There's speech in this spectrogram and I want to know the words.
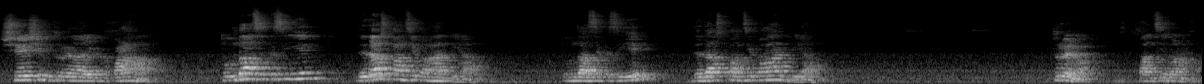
ශේෂය ඉතුරු වෙනවා ඒක 50. 3100න් 2550ක් ගියා. 3100න් 2550ක් ගියා. ඉතුරු වෙනවා 550.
